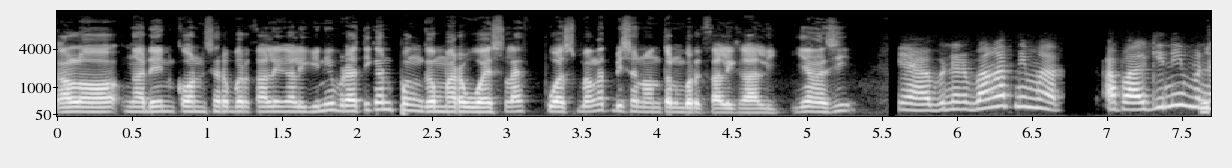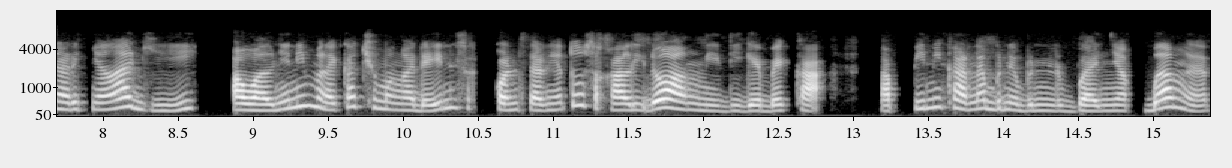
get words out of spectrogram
kalau ngadain konser berkali-kali gini berarti kan penggemar Westlife puas banget bisa nonton berkali-kali. Ya nggak sih? Ya, bener banget nih, Mat. Apalagi nih menariknya lagi, awalnya nih mereka cuma ngadain se- konsernya tuh sekali doang nih di GBK. Tapi nih karena bener-bener banyak banget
